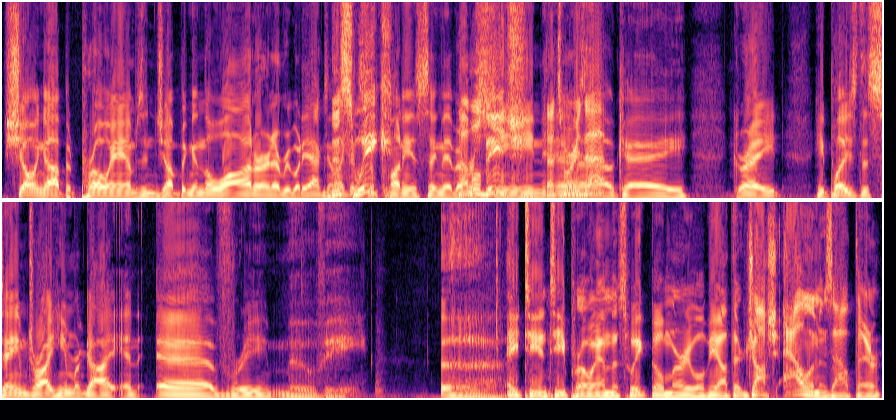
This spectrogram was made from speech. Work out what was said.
showing up at proams and jumping in the water and everybody acting This like it's week, the funniest thing they've Pebble ever Beach. seen. That's where he's Uh, at. Okay, great. He plays the same dry humor guy in every movie. AT&T Pro Am this week. Bill Murray will be out there. Josh Allen is out there.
